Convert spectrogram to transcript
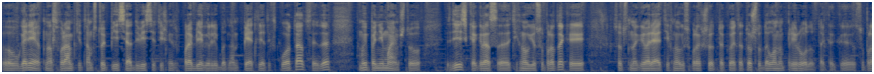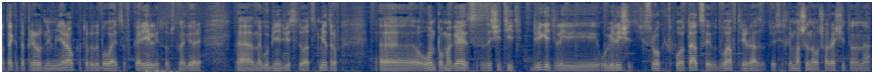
вгоняют нас в рамки там 150-200 тысяч метров пробега, либо там 5 лет эксплуатации, да, мы понимаем, что здесь как раз э, технология Супротека и собственно говоря, технология Супротек, что это такое? Это то, что дало нам природу, так как Супротек это природный минерал, который добывается в Карелии, собственно говоря, на глубине 220 метров. Э, он помогает защитить двигатель и увеличить срок эксплуатации в 2-3 раза. То есть, если машина ваша рассчитана на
